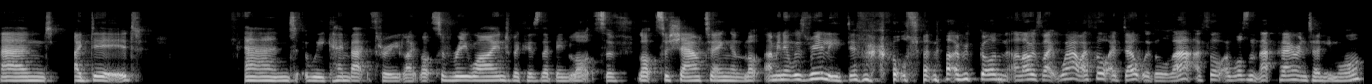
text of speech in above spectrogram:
And I did and we came back through like lots of rewind because there'd been lots of lots of shouting and lot, I mean it was really difficult. And I was gone and I was like wow I thought I dealt with all that. I thought I wasn't that parent anymore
